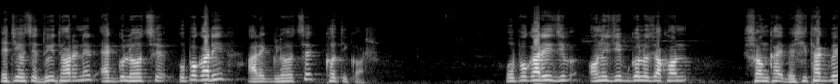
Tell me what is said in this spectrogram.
এটি হচ্ছে দুই ধরনের, একগুলো হচ্ছে উপকারী আর একগুলো হচ্ছে ক্ষতিকর। উপকারী জীব, অণুজীবগুলো যখন সংখ্যায় বেশি থাকবে,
